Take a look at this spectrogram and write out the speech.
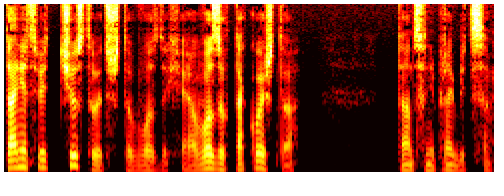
Танец ведь чувствует, что в воздухе, а воздух такой, что танцу не пробиться.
